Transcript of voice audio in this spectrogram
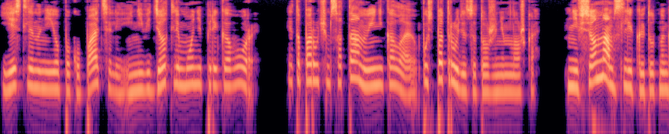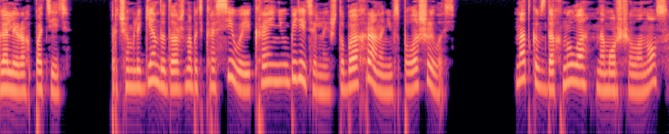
Есть ли на нее покупатели и не ведет ли Моня переговоры. Это поручим Сатану и Николаю, пусть потрудятся тоже немножко. Не все нам с Ликой тут на галерах потеть. Причем легенда должна быть красивой и крайне убедительной, чтобы охрана не всполошилась. Надка вздохнула, наморщила нос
